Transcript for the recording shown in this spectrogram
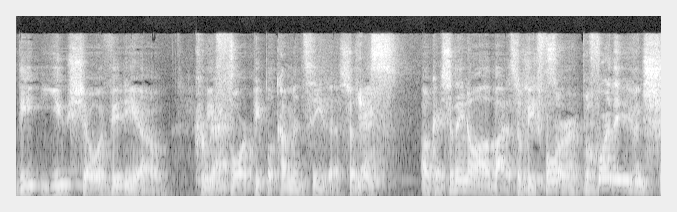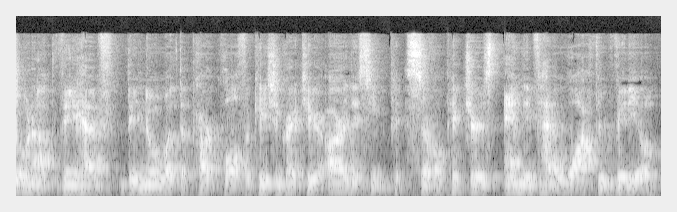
the you show a video Correct. before people come and see this. So they- Yes. Okay, so they know all about it. So before. So before they've even shown up, they have they know what the park qualification criteria are. They've seen several pictures, and they've had a walkthrough video.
